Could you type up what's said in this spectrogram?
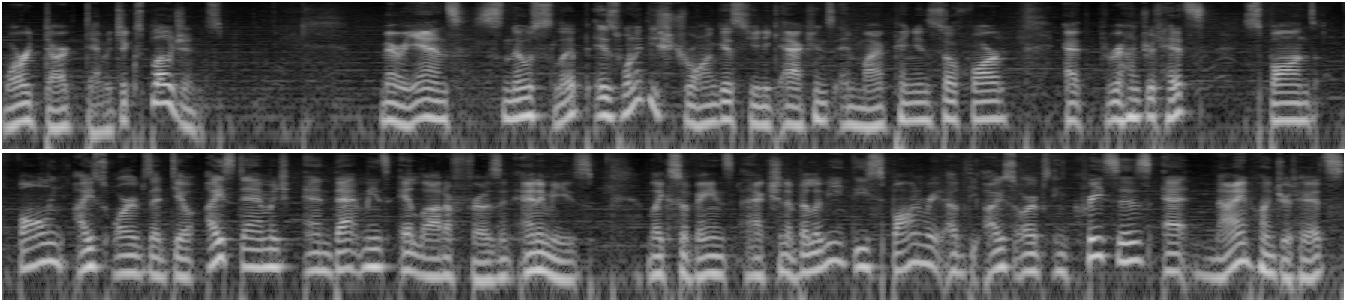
more dark damage explosions. Marianne's Snow Slip is one of the strongest unique actions in my opinion so far. At 300 hits, spawns falling ice orbs that deal ice damage and that means a lot of frozen enemies. Like Sylvain's action ability, the spawn rate of the ice orbs increases at 900 hits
